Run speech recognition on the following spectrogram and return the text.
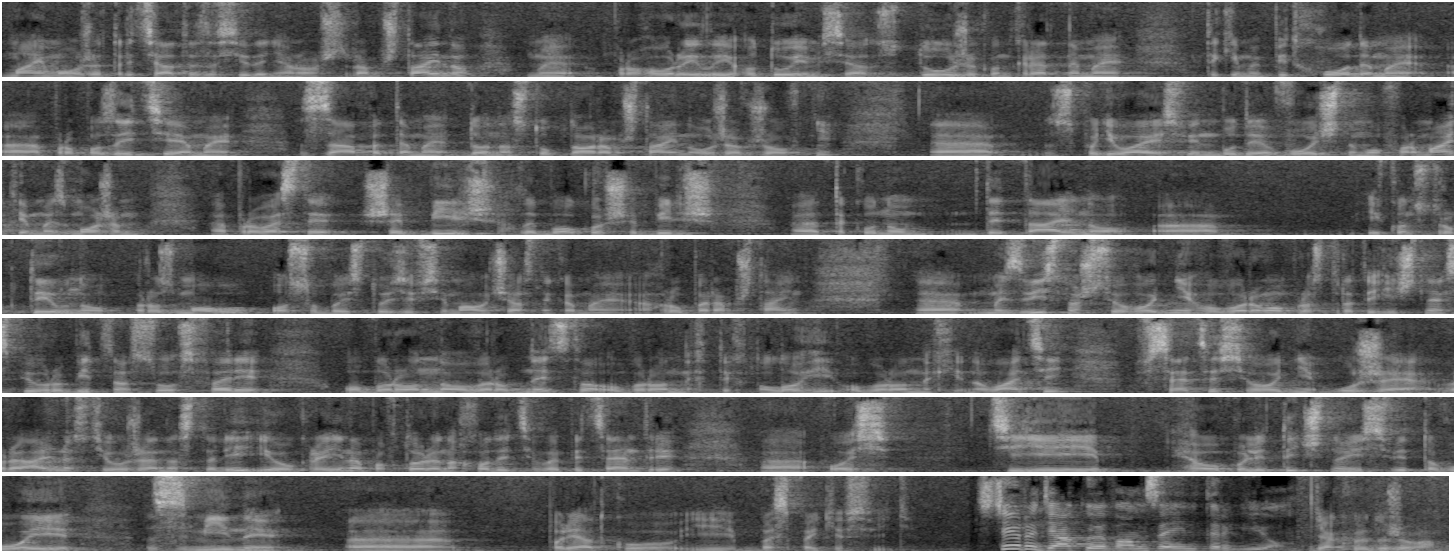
Маємо вже 30-те засідання Рамш- Рамштайну. Ми проговорили і готуємося з дуже конкретними такими підходами, е, пропозиціями, запитами до наступного Рамштайну вже в жовтні. Е, Сподіваюсь, він буде в очному форматі. Ми зможемо е, провести ще більш глибоку, ще більш таку ну детальну. І конструктивну розмову особисто зі всіма учасниками групи Рамштайн. Е, Ми, звісно ж, сьогодні говоримо про стратегічне співробітництво у сфері оборонного виробництва, оборонних технологій, оборонних інновацій. Все це сьогодні уже в реальності, уже на столі, і Україна повторюю знаходиться в епіцентрі е, ось цієї геополітичної світової зміни е, порядку і безпеки в світі. Щиро дякую вам за інтерв'ю. Дякую дуже вам.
